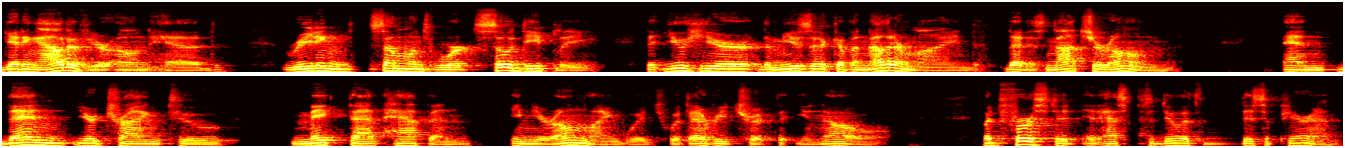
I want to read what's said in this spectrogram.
getting out of your own head, reading someone's work so deeply that you hear the music of another mind that is not your own and then you're trying to make that happen in your own language with every trick that you know. But first, it, it has to do with disappearance.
